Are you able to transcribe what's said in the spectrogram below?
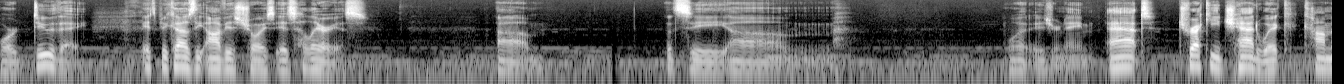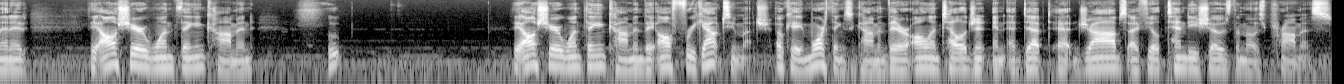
or do they? It's because the obvious choice is hilarious." Um, let's see. Um, what is your name? At Trekkie Chadwick commented, "They all share one thing in common." They all share one thing in common. They all freak out too much. Okay, more things in common. They are all intelligent and adept at jobs. I feel Tendi shows the most promise.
